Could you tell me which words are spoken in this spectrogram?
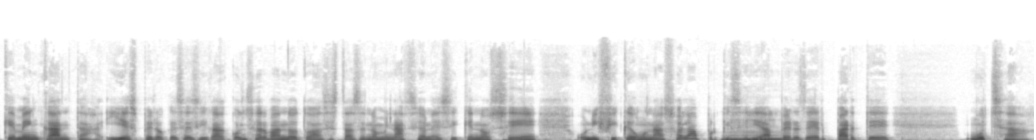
que me encanta. Y espero que se siga conservando todas estas denominaciones y que no se unifique una sola, porque sería Ujú. perder parte, mucha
